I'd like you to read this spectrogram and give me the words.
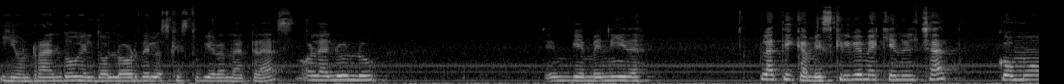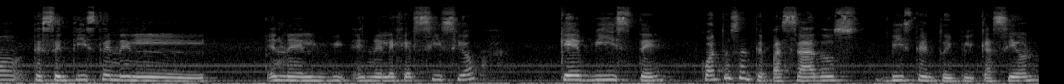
y honrando el dolor de los que estuvieron atrás. Hola Lulu. bienvenida. Platícame, escríbeme aquí en el chat cómo te sentiste en el, en el, en el ejercicio, qué viste, cuántos antepasados viste en tu implicación,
